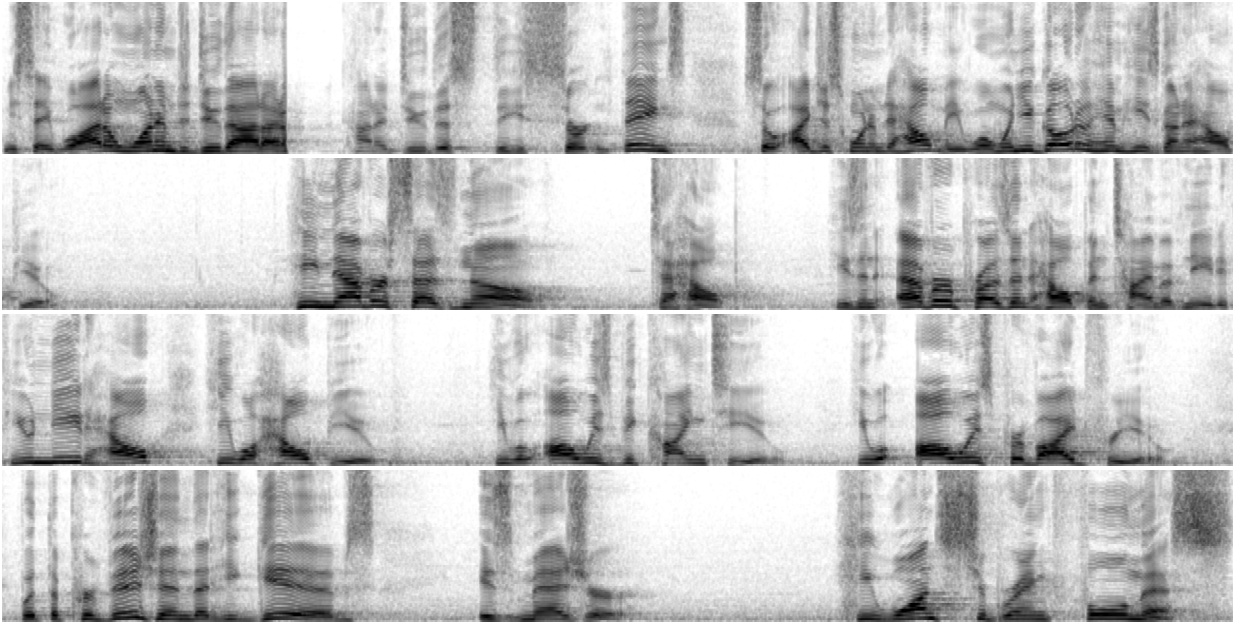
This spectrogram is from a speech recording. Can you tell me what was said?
You say well i don't want him to do that. I don't want to kind of do this, these certain things, so I just want him to help me. Well, when you go to him, he's going to help you. He never says no to help. He's an ever present help in time of need. If you need help, he will help you. He will always be kind to you. He will always provide for you. But the provision that he gives is measure. He wants to bring fullness,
